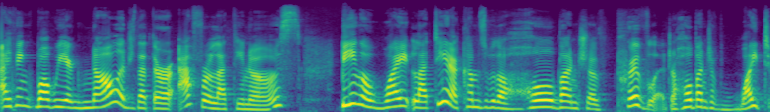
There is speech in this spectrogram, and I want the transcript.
I think while we acknowledge that there are Afro Latinos, being a white Latina comes with a whole bunch of privilege, a whole bunch of white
